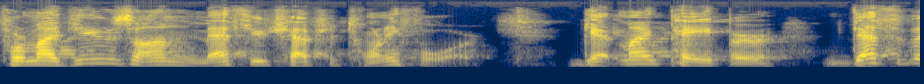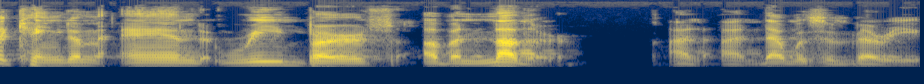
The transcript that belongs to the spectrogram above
For my views on Matthew chapter 24, get my paper, Death of a Kingdom and Rebirth of Another. I, I, that was a very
